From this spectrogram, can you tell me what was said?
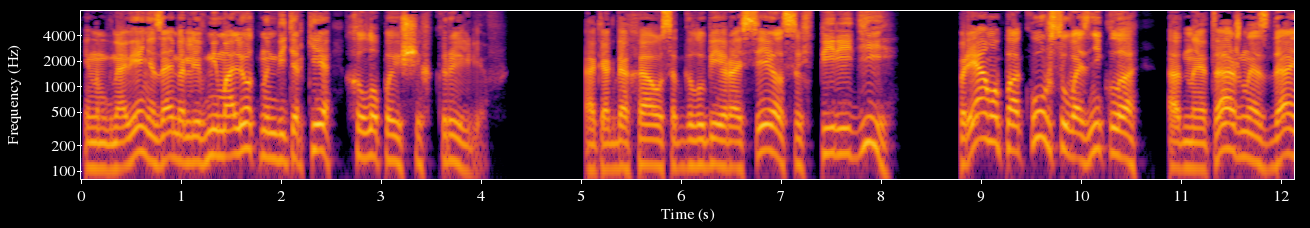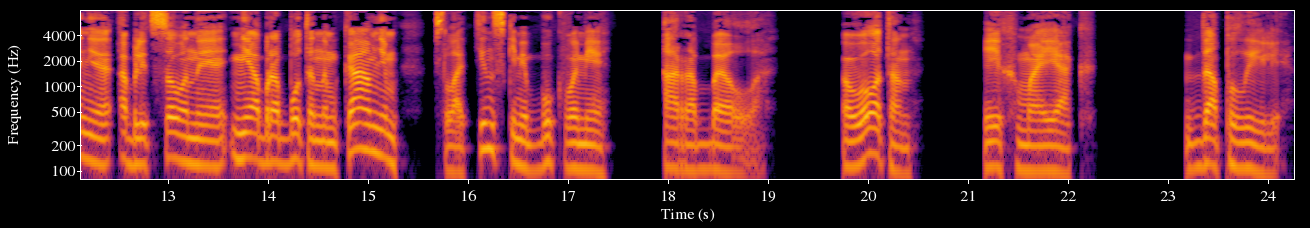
и на мгновение замерли в мимолетном ветерке хлопающих крыльев. А когда хаос от голубей рассеялся, впереди, прямо по курсу возникло одноэтажное здание, облицованное необработанным камнем с латинскими буквами «Арабелла». Вот он, их маяк. Доплыли.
